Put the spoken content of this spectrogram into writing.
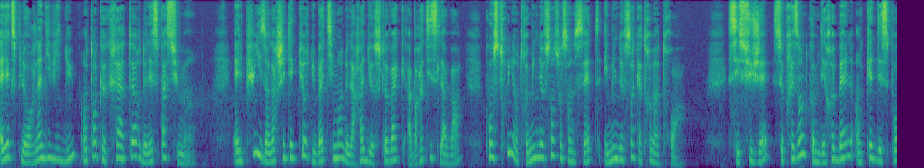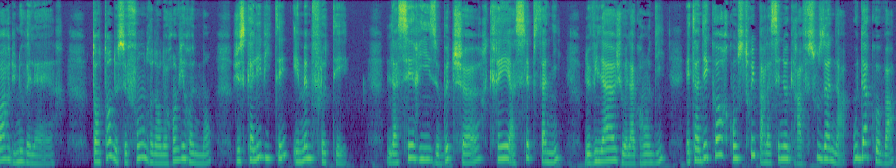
elle explore l'individu en tant que créateur de l'espace humain. Elle puise dans l'architecture du bâtiment de la radio slovaque à Bratislava, construit entre 1967 et 1983. Ces sujets se présentent comme des rebelles en quête d'espoir du nouvel ère, tentant de se fondre dans leur environnement jusqu'à l'éviter et même flotter. La série The Butcher, créée à Slepsani, le village où elle a grandi, est un décor construit par la scénographe Susanna Udakova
